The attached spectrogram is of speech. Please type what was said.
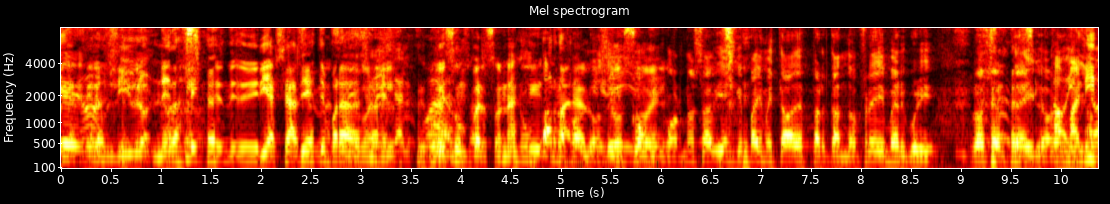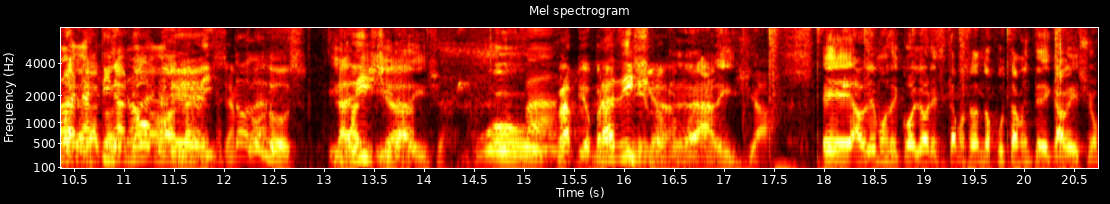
que serie. hacer un libro. Netflix tende- debería ya hacer Diez una temporadas serie con él. Tal Porque es un En personaje un párrafo habló de maravilloso él. Concord. No sabía en qué país me estaba despertando. Freddie Mercury, Roger Taylor. Amalita, Todas las- Cristina todas las- Noble. Ladilla. todas. Todos. Y la- y Ladilla. Ladilla. Wow. Rápido para Ladilla. definirlo como era. Ladilla. Eh, hablemos de colores, estamos hablando justamente de cabello.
